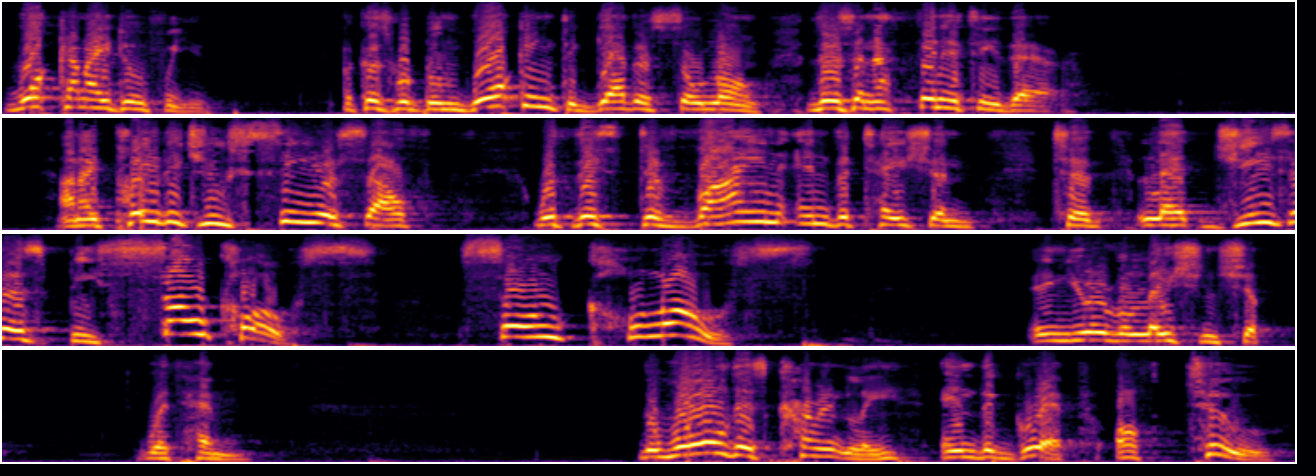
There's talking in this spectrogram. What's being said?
What can I do for you? because we've been walking together so long. There's an affinity there. And I pray that you see yourself with this divine invitation to let Jesus be so close, so close in your relationship with Him. The world is currently in the grip of two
